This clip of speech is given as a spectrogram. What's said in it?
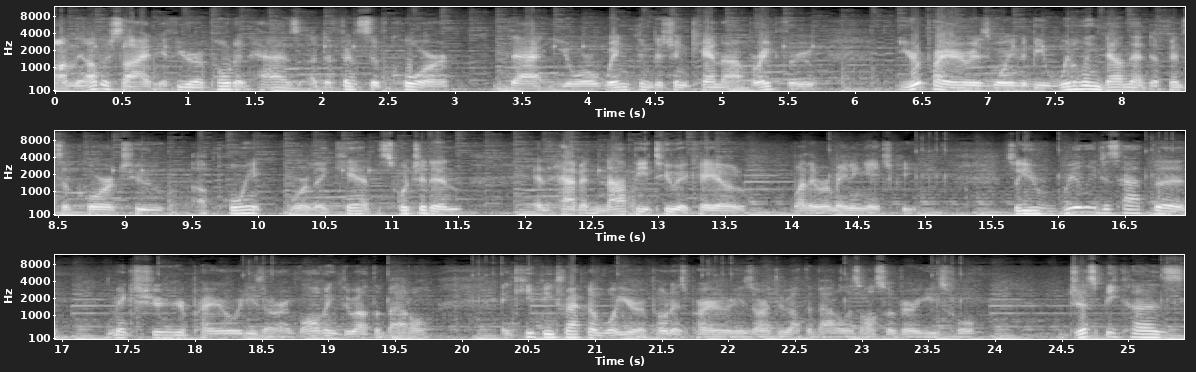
On the other side, if your opponent has a defensive core that your win condition cannot break through, your priority is going to be whittling down that defensive core to a point where they can't switch it in and have it not be 2 hit KO'd by the remaining HP. So you really just have to make sure your priorities are evolving throughout the battle, and keeping track of what your opponent's priorities are throughout the battle is also very useful, just because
